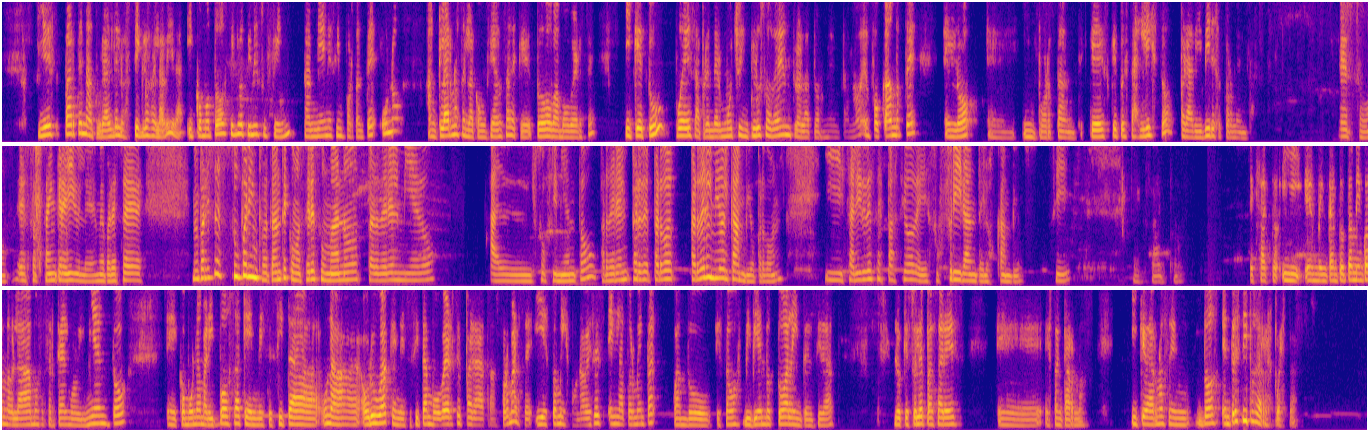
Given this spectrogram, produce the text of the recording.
Y es parte natural de los ciclos de la vida. Y como todo ciclo tiene su fin, también es importante, uno, anclarnos en la confianza de que todo va a moverse y que tú puedes aprender mucho incluso dentro de la tormenta, ¿no? enfocándote en lo eh, importante, que es que tú estás listo para vivir esa tormenta. Eso, eso está increíble. Me parece, me parece súper importante como seres humanos perder el miedo al sufrimiento, perder el, perder, perder el miedo al cambio, perdón, y salir de ese espacio de sufrir ante los cambios, ¿sí? Exacto. Exacto. Y eh, me encantó también cuando hablábamos acerca del movimiento, eh, como una mariposa que necesita, una oruga que necesita moverse para transformarse. Y esto mismo, a veces en la tormenta, cuando estamos viviendo toda la intensidad, lo que suele pasar es eh, estancarnos y quedarnos en, dos, en tres tipos de respuestas.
